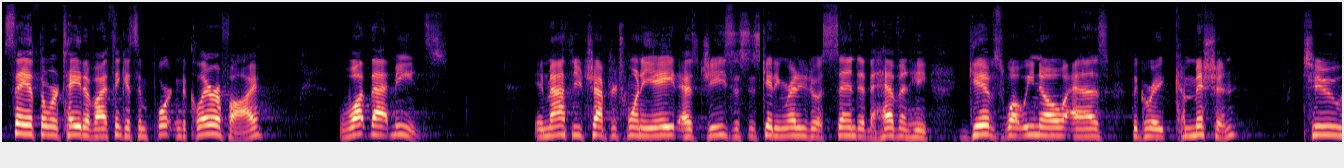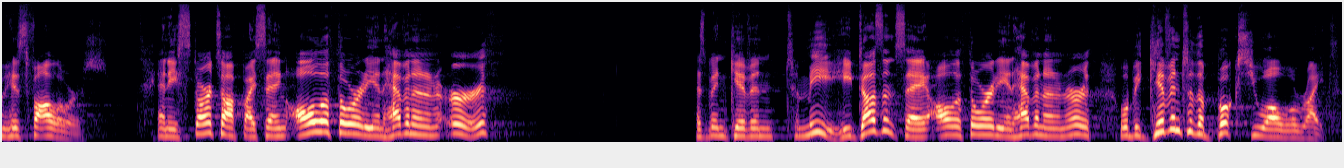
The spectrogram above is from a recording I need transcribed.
say authoritative, I think it's important to clarify what that means. In Matthew chapter 28, as Jesus is getting ready to ascend into heaven, he gives what we know as the Great Commission to his followers. And he starts off by saying, All authority in heaven and on earth has been given to me. He doesn't say, All authority in heaven and on earth will be given to the books you all will write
